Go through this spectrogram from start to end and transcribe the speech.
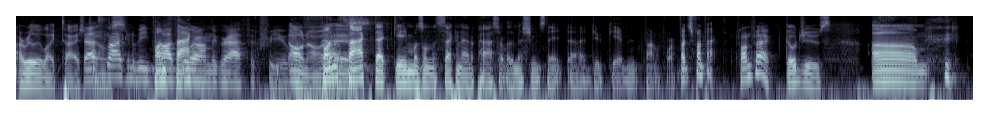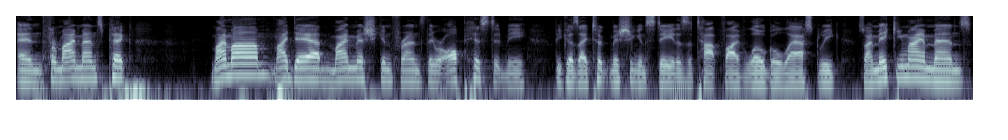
I really like Tyus Jones. That's Jones. not going to be Fun popular fact- on the graphic for you. Oh no! Fun I- fact: that game was on the second night of Passover, the Michigan State uh, Duke game in the Final Four. Just fun fact. Fun fact: Go Jews. Um, and for my men's pick, my mom, my dad, my Michigan friends, they were all pissed at me because I took Michigan State as a top five logo last week. So I'm making my amends.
